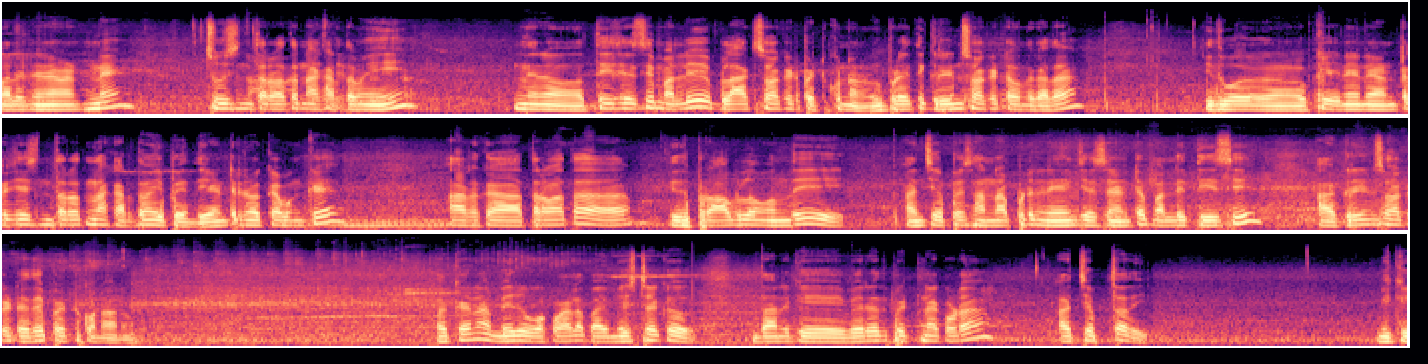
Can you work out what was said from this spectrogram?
మళ్ళీ నేను వెంటనే చూసిన తర్వాత నాకు అర్థమయ్యి నేను తీసేసి మళ్ళీ బ్లాక్ సాకెట్ పెట్టుకున్నాను. ఇప్పుడైతే గ్రీన్ సాకెట్ ఉంది కదా. ఇది ఓకే నేను ఎంటర్ చేసిన తర్వాత నాకు అర్థమైపోయింది. ఎంటర్ నొక్కామంటే ఆ తర్వాత ఇది ప్రాబ్లం ఉంది అని చెప్పేసి అన్నప్పుడు నేను ఏం చేశానంటే మళ్ళీ తీసి ఆ గ్రీన్ సాకెట్ అయితే పెట్టుకున్నాను. ఓకేనా? మీరు ఒకవేళ బై మిస్టేక్ దానికి వేరేది పెట్టినా కూడా అది చెప్తుంది. మీకు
